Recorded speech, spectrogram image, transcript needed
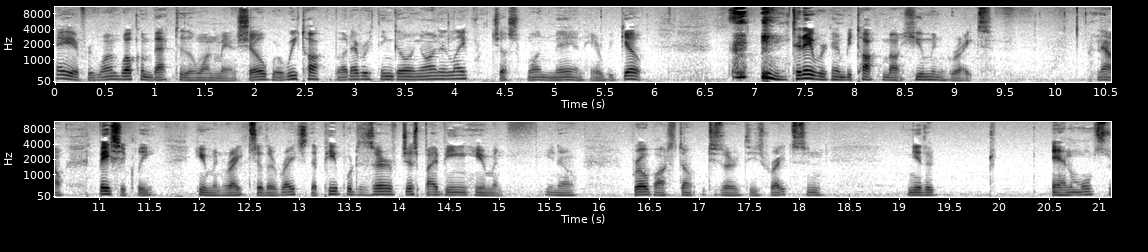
Hey everyone, welcome back to the One Man Show where we talk about everything going on in life with just one man. Here we go. Today we're going to be talking about human rights. Now, basically, human rights are the rights that people deserve just by being human. You know, robots don't deserve these rights, and neither animals,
